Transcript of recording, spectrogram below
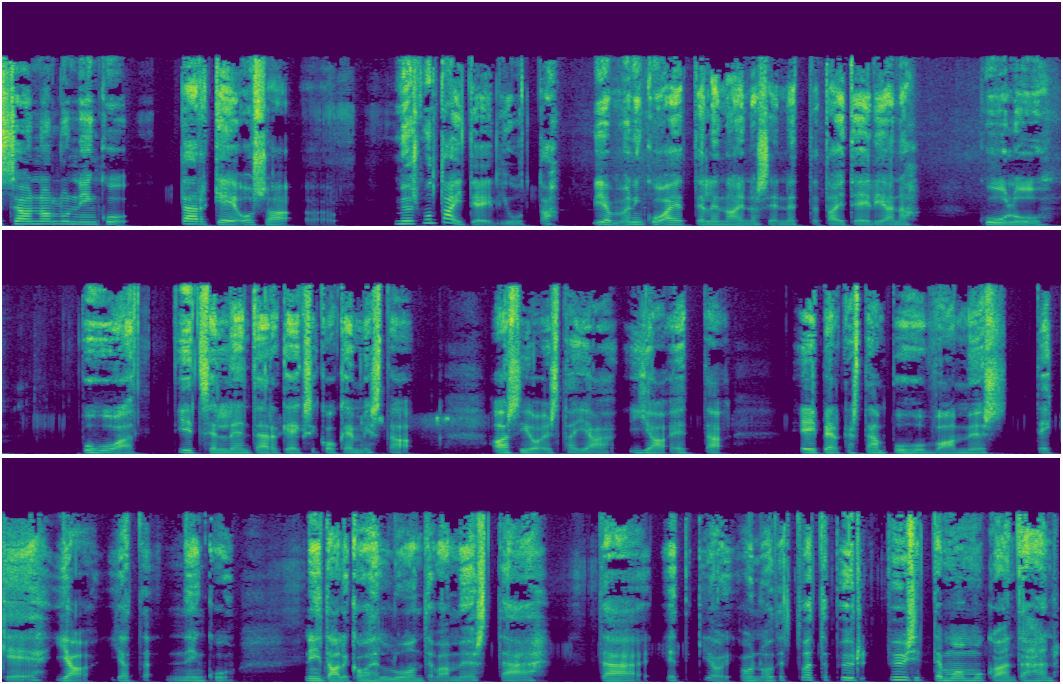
se on ollut niin kuin tärkeä osa äh, myös mun taiteilijuutta ja mä niin kuin ajattelen aina sen, että taiteilijana kuuluu puhua itselleen tärkeäksi kokemista asioista ja, ja että ei pelkästään puhu, vaan myös tekee. Ja, ja t, niin kuin, niin tämä oli kauhean luonteva myös tämä, tämä että on otettu, että pyy, pyysitte mua mukaan tähän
